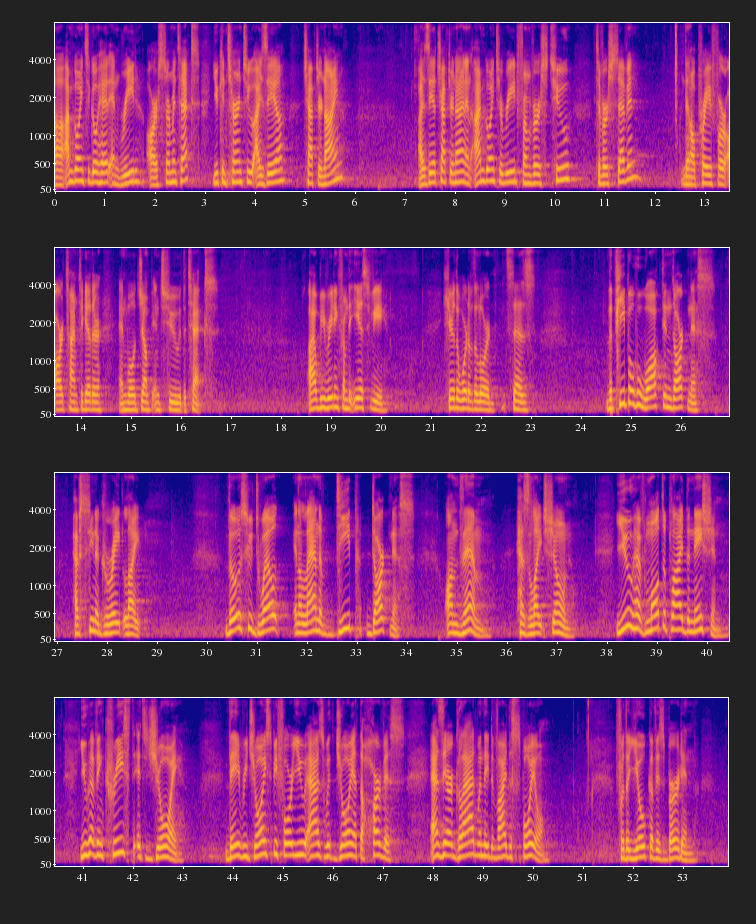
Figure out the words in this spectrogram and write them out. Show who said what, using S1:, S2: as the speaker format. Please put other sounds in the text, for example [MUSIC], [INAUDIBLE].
S1: Uh, I'm going to go ahead and read our sermon text. You can turn to Isaiah chapter 9. Isaiah chapter 9, and I'm going to read from verse 2 to verse 7. Then I'll pray for our time together and we'll jump into the text. I'll be reading from the ESV. Hear the word of the Lord. It says, The people who walked in darkness have seen a great light. Those who dwelt in a land of deep darkness, on them has light shone. You have multiplied the nation, you have increased its joy. They rejoice before you as with joy at the harvest, as they are glad when they divide the spoil. For the yoke of his burden,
